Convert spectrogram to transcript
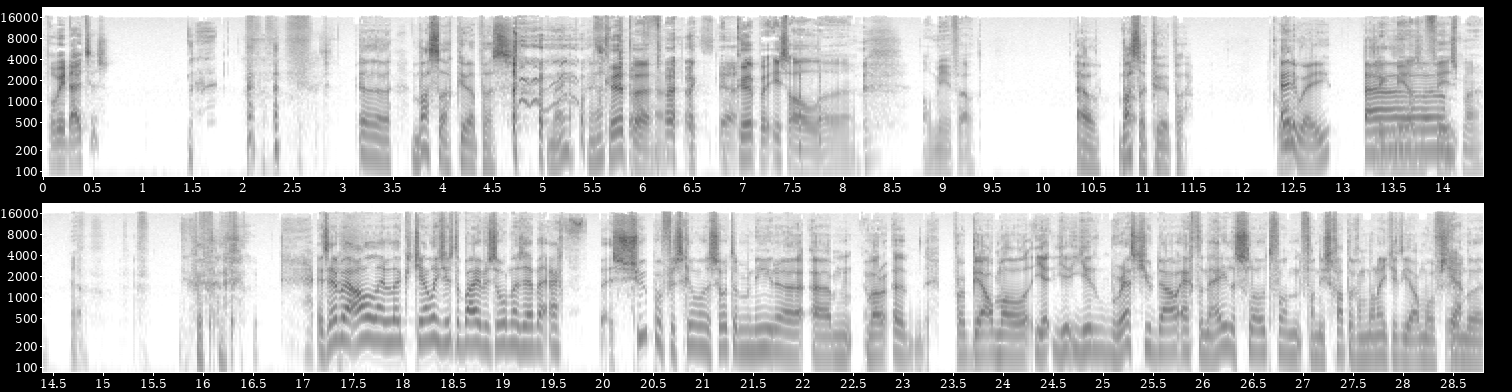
Probeer Duitsers. uh, wasserkörpers. nee? Ja? Körper. ja. Körper is al, uh, al meervoud. Oh, wasserkörper. Cool. Anyway. Klinkt meer als een ehm, vis, maar ja. en ze hebben allerlei leuke challenges erbij verzonnen. Ze hebben echt super verschillende soorten manieren um, waar, uh, waarop je allemaal... Je, je, je rescue nou echt een hele sloot van, van die schattige mannetjes die allemaal verschillende ja.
